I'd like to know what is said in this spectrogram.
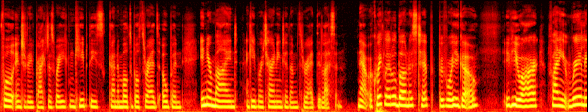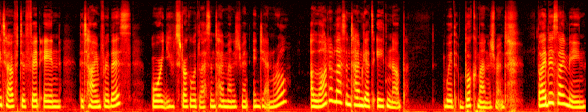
full interleave practice where you can keep these kind of multiple threads open in your mind and keep returning to them throughout the lesson. Now, a quick little bonus tip before you go. If you are finding it really tough to fit in the time for this, or you struggle with lesson time management in general, a lot of lesson time gets eaten up with book management. By this I mean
